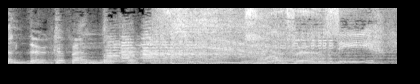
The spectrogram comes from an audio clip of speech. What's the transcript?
Een leuke vent. ZFM. ZFM.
